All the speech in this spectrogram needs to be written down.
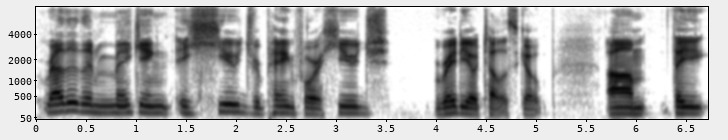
rather than making a huge or paying for a huge radio telescope. Um, they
